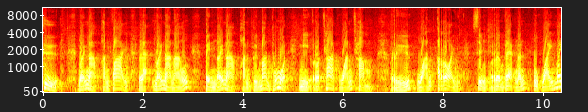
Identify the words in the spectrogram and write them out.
คือ น้อยหนาพันฝ้ายและน้อยหนาหนัง เป็นน้อยหนาพันธุ์พื้นบ้านทั้งหมด มีรสชาติหวานฉ่ำหรือหวานอร่อย ซึ่งเริ่มแรกนั้นปลูกไว้ไม่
